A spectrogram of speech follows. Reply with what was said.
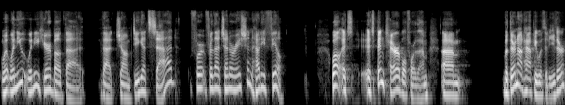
When you when you hear about that that jump, do you get sad for for that generation? How do you feel? Well, it's it's been terrible for them. Um, but they're not happy with it either.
